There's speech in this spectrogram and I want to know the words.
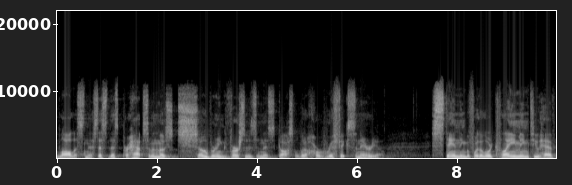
lawlessness. That's, that's perhaps some of the most sobering verses in this gospel. What a horrific scenario. Standing before the Lord, claiming to have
